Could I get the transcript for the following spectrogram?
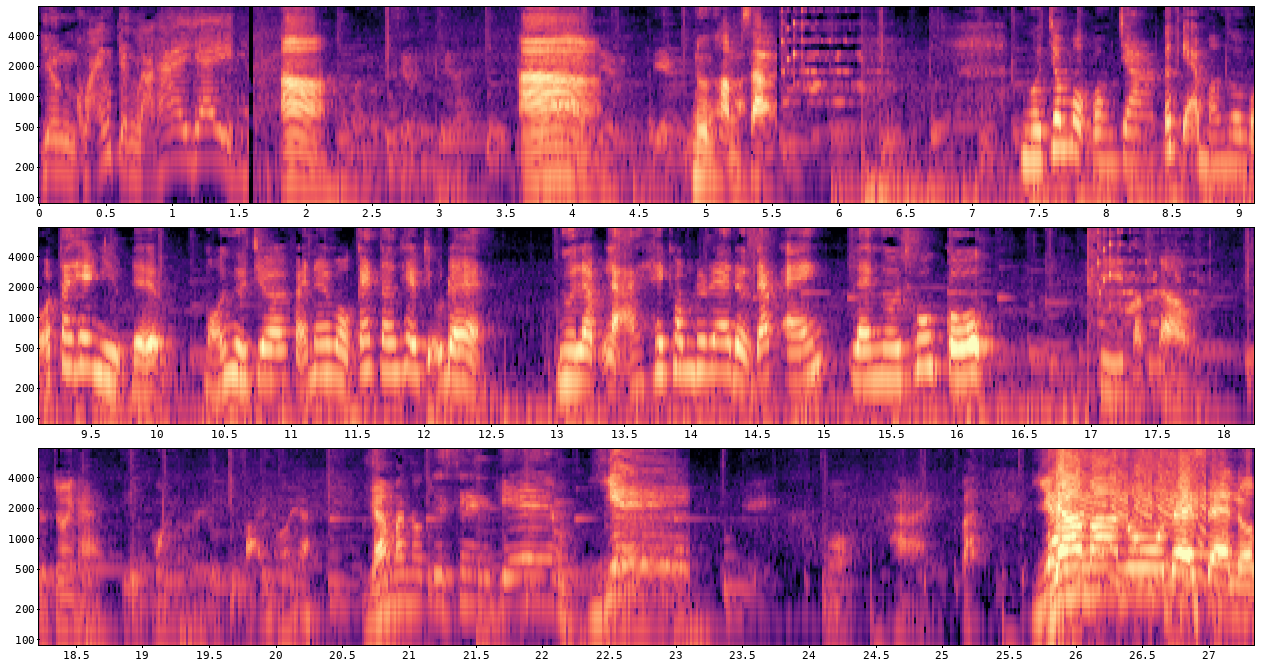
dừng khoảng chừng là 2 giây. À. À. Đường hầm sắt ngồi trong một vòng tròn tất cả mọi người vỗ tay theo nhịp điệu. Mỗi người chơi phải nêu một cái tên theo chủ đề. Người lặp lại hay không đưa ra được đáp án là người thua cuộc. Khi bắt đầu trò chơi này thì mọi người phải nói là Yamanote Sen Game. Yeah. 1, 2, 3 Yamanote Sen lo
